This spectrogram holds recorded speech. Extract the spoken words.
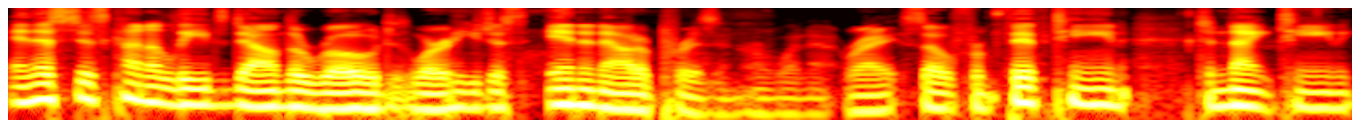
And this just kind of leads down the road where he's just in and out of prison or whatnot, right? So from 15 to 19,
